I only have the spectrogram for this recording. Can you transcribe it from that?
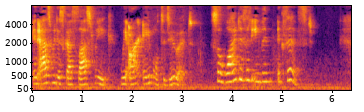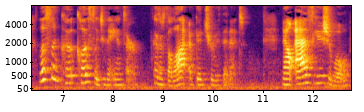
and as we discussed last week, we aren't able to do it. So why does it even exist? Listen cl- closely to the answer, because there's a lot of good truth in it. Now, as usual,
